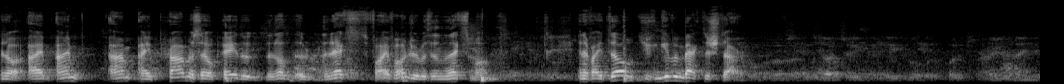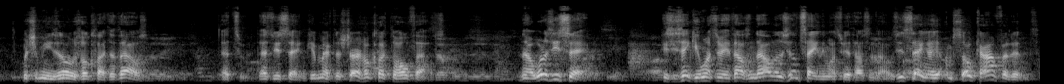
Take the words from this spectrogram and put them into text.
You know, I, I'm, I'm I promise I will pay the, the, the next five hundred within the next month, and if I don't, you can give him back the star. Which means, in other words, he'll collect a thousand. That's that's what he's saying. Give him back the star, he'll collect the whole thousand. Now, what does he say? Is he saying he wants to pay a thousand dollars? He's not saying he wants to pay a thousand dollars. He's saying I'm so confident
